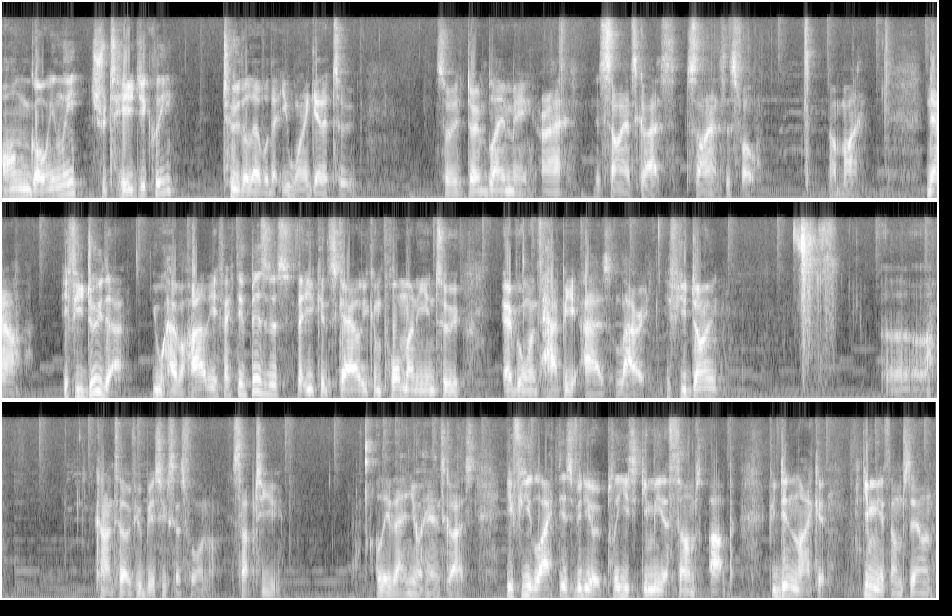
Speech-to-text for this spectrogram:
ongoingly, strategically, to the level that you want to get it to. So don't blame me, all right? It's science, guys. Science's fault, not mine. Now, if you do that, you will have a highly effective business that you can scale, you can pour money into, everyone's happy as Larry. If you don't, uh, can't tell if you'll be successful or not. It's up to you. I'll leave that in your hands, guys. If you like this video, please give me a thumbs up. If you didn't like it, give me a thumbs down.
